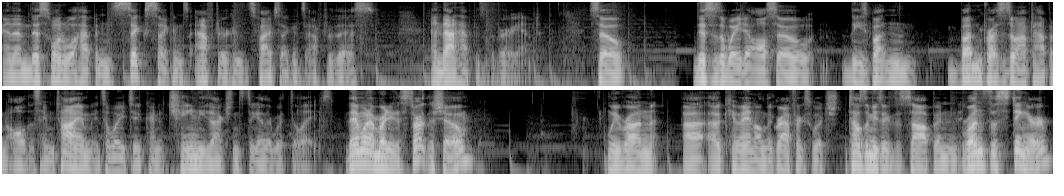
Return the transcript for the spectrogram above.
And then this one will happen six seconds after because it's five seconds after this. And that happens at the very end. So this is a way to also, these button button presses don't have to happen all at the same time. It's a way to kind of chain these actions together with delays. Then when I'm ready to start the show, we run uh, a command on the graphics which tells the music to stop and runs the stinger,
